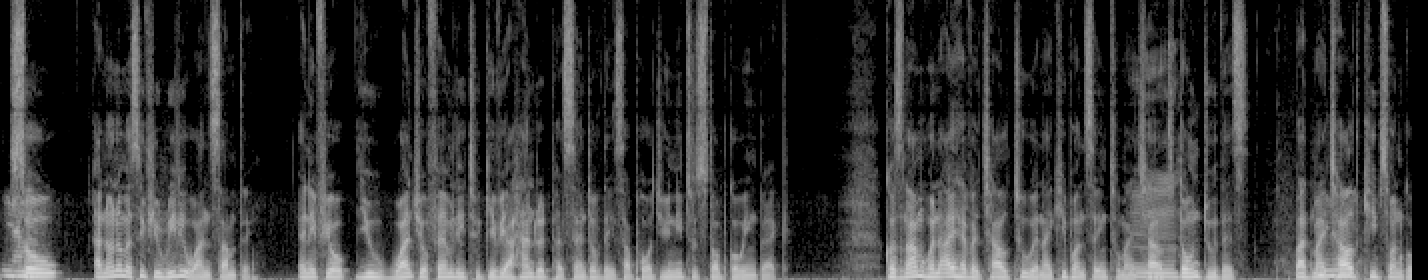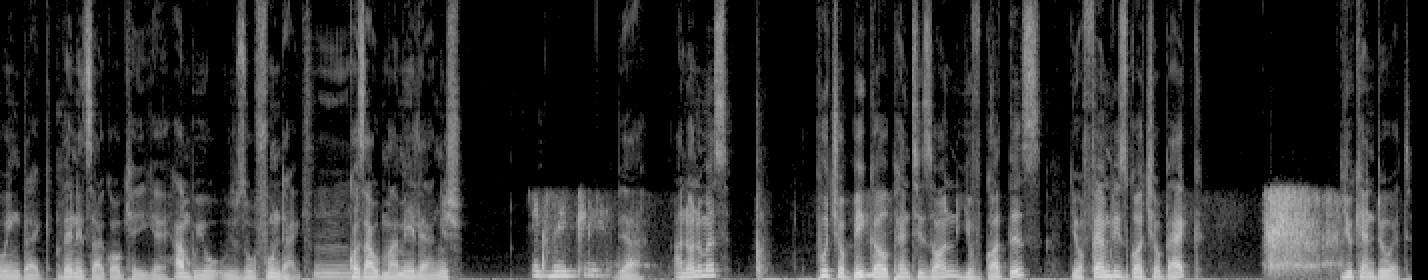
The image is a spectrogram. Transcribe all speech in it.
Yeah. So, anonymous, if you really want something, and if you you want your family to give you a hundred percent of their support, you need to stop going back. Because now, when I have a child too, and I keep on saying to my child, mm. "Don't do this," but my mm-hmm. child keeps on going back, then it's like, okay, yeah, hambu uzofunda, because mm. awumameli angisho. exactly. Yeah, anonymous, put your big girl mm-hmm. panties on. You've got this. Your family's got your back. You can do it.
